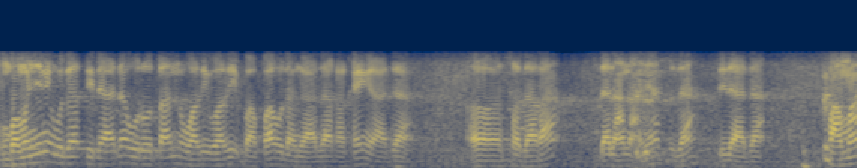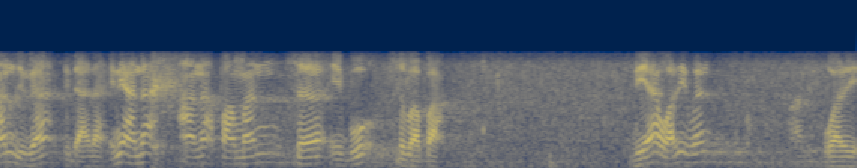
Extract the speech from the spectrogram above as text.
Umpamanya ini udah tidak ada urutan wali-wali, bapak udah nggak ada, kakek nggak ada, e, saudara dan anaknya sudah tidak ada, paman juga tidak ada. Ini anda anak paman seibu sebapak. Dia wali bukan? Wali.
